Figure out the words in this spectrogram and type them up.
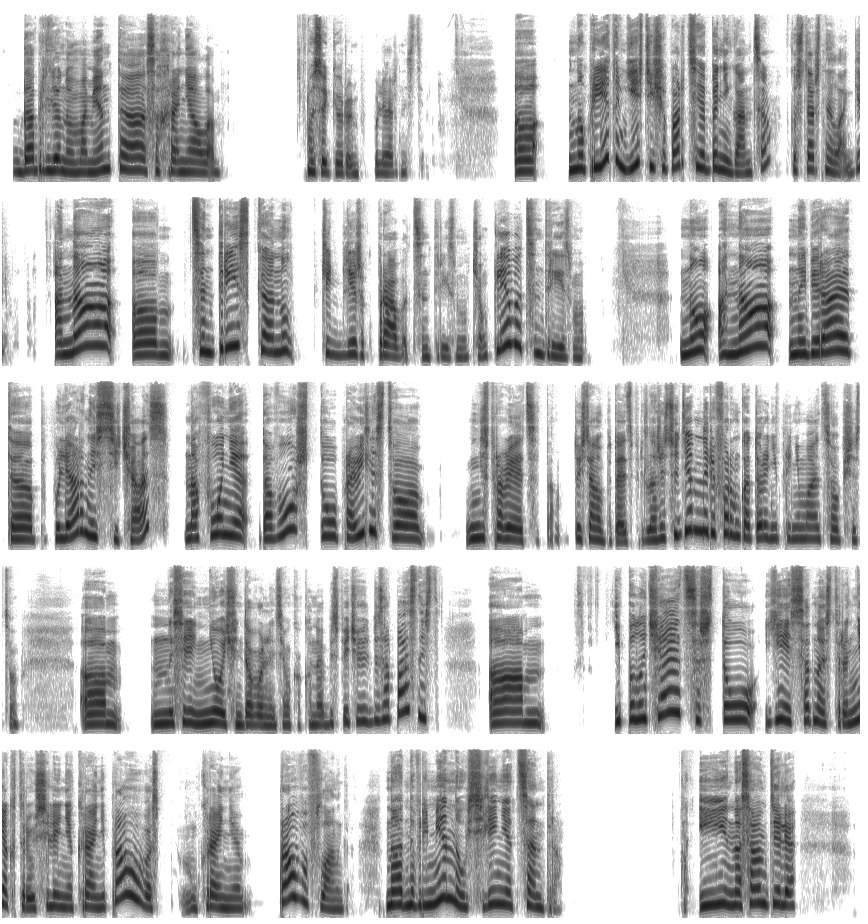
до определенного момента сохраняла высокий уровень популярности. А, но при этом есть еще партия Бениганца, государственный лагерь. Она э, центристка, ну, чуть ближе к правоцентризму, чем к левоцентризму. Но она набирает э, популярность сейчас на фоне того, что правительство не справляется там. То есть оно пытается предложить судебную реформу, которая не принимается обществом. Эм, население не очень довольно тем, как оно обеспечивает безопасность. Эм, и получается, что есть, с одной стороны, некоторое усиление крайне правого, крайне правого фланга, но одновременно усиление центра. И на самом деле,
